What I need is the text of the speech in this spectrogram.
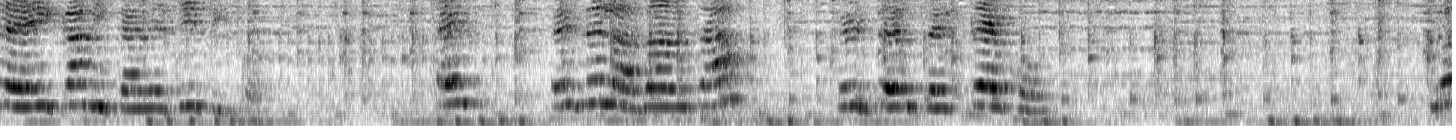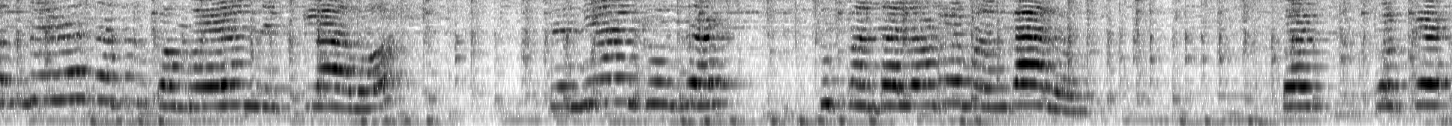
de Ica mi traje típico. Es, de la danza, es del festejo. Los negros antes como eran esclavos tenían que usar su pantalón remangado por- porque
